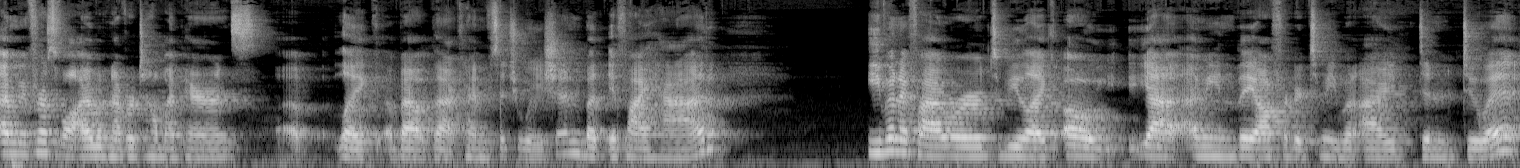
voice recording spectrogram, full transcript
I mean, first of all, I would never tell my parents uh, like about that kind of situation. But if I had, even if I were to be like, oh yeah, I mean, they offered it to me, but I didn't do it.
